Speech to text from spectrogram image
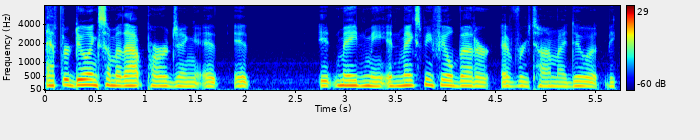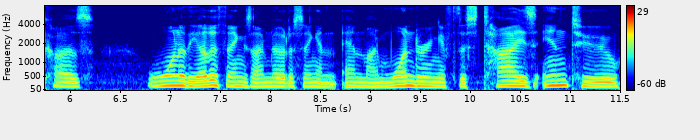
after doing some of that purging, it it it made me it makes me feel better every time I do it because one of the other things I'm noticing and, and I'm wondering if this ties into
